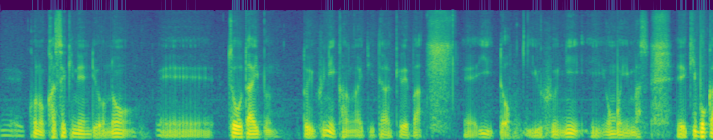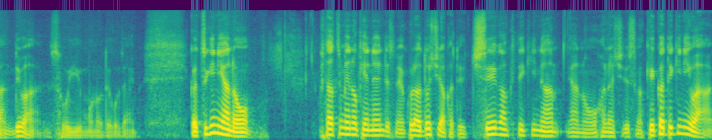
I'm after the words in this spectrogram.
ー、この化石燃料の、えー、増大分というふうに考えていただければいいというふうに思います。規模感ではそういうものでございます。次にあの2つ目の懸念ですね、これはどちらかというと地政学的なあのお話ですが、結果的には、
